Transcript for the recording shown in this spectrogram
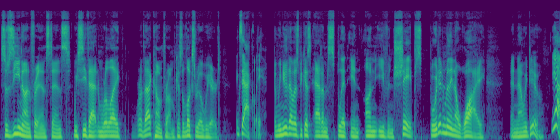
So, xenon, for instance, we see that and we're like, where'd that come from? Because it looks real weird. Exactly. And we knew that was because atoms split in uneven shapes, but we didn't really know why. And now we do. Yeah.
